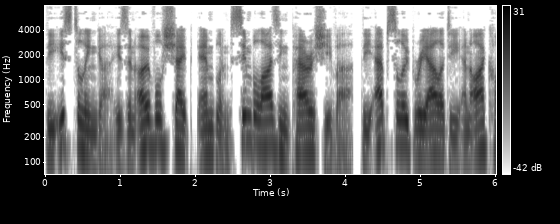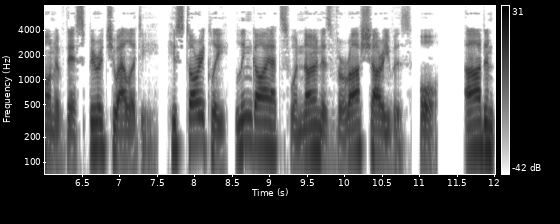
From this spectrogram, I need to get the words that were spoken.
The Istalinga is an oval-shaped emblem symbolizing Parashiva, the absolute reality and icon of their spirituality. Historically, Lingayats were known as Virashaivas, or ardent,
